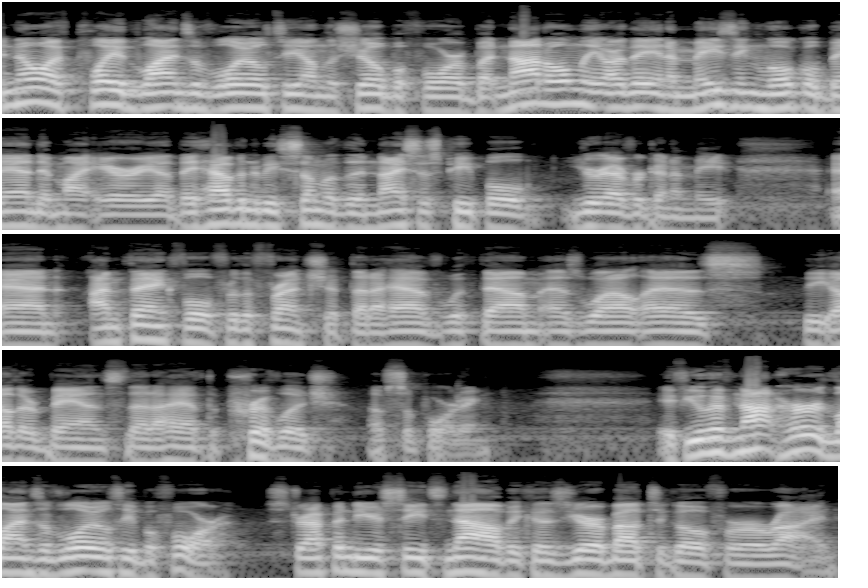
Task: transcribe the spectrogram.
I know I've played Lines of Loyalty on the show before, but not only are they an amazing local band in my area, they happen to be some of the nicest people you're ever going to meet. And I'm thankful for the friendship that I have with them as well as the other bands that I have the privilege of supporting. If you have not heard Lines of Loyalty before, strap into your seats now because you're about to go for a ride.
